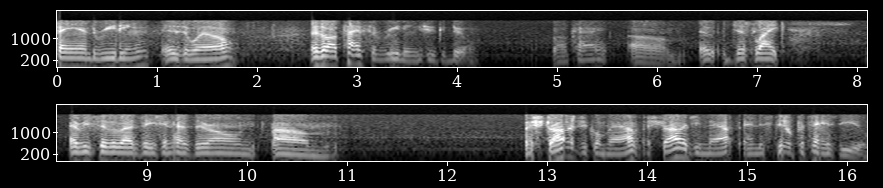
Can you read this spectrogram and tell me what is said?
sand reading as well. There's all types of readings you could do. Okay, um, it, just like every civilization has their own um, astrological map, astrology map, and it still pertains to you,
